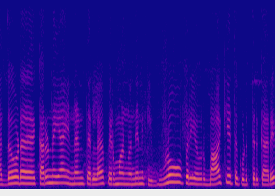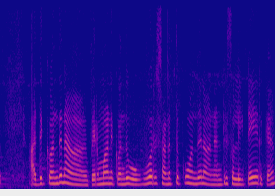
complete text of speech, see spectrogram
அதோட கருணையாக என்னன்னு தெரில பெருமான் வந்து எனக்கு இவ்வளோ பெரிய ஒரு பாக்கியத்தை கொடுத்துருக்காரு. அதுக்கு வந்து நான் பெருமானுக்கு வந்து ஒவ்வொரு சனத்துக்கும் வந்து நான் நன்றி சொல்லிக்கிட்டே இருக்கேன்.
